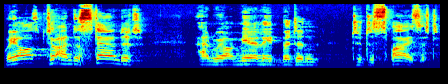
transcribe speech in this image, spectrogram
We ask to understand it, and we are merely bidden to despise it.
